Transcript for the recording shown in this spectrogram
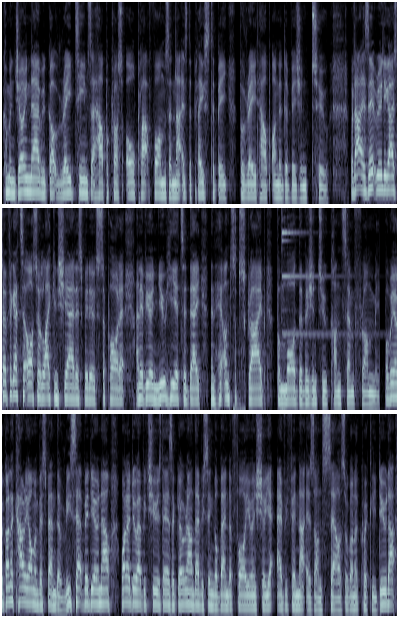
Come and join there. We've got raid teams that help help across all platforms, and that is the place to be for raid help on the Division 2. But that is it, really, guys. Don't forget to also like and share this video to support it. And if you're new here today, then hit on subscribe for more Division 2 content from me. But we are going to carry on with this vendor reset video now. What I do every Tuesday is I go around every single vendor for you and show you everything that is on sale. So we're going to quickly do that.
